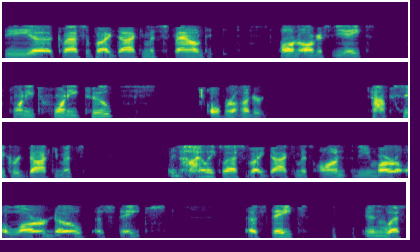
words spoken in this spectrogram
the uh, classified documents found on August the 8th, 2022, over 100 top secret documents and highly classified documents on the Mar-a-Lardo estates, estate in West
